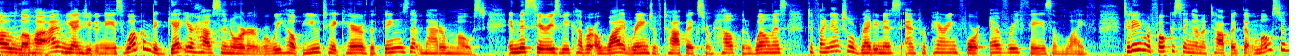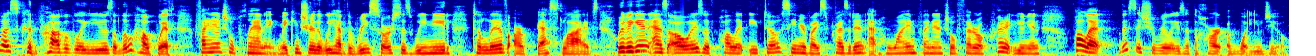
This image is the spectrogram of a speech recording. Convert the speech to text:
Aloha, I'm Yunji de Nies. Welcome to Get Your House in Order, where we help you take care of the things that matter most. In this series, we cover a wide range of topics from health and wellness to financial readiness and preparing for every phase of life. Today, we're focusing on a topic that most of us could probably use a little help with financial planning, making sure that we have the resources we need to live our best lives. We begin, as always, with Paulette Ito, Senior Vice President at Hawaiian Financial Federal Credit Union. Paulette, this issue really is at the heart of what you do.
